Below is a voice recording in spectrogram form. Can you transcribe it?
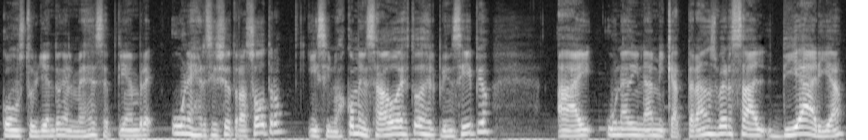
construyendo en el mes de septiembre un ejercicio tras otro y si no has comenzado esto desde el principio, hay una dinámica transversal diaria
